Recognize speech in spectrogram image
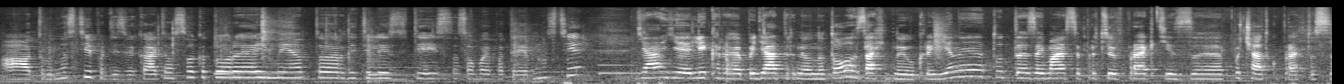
а, трудности, предизвикательства, которые имеют родители детей с особой потребностью. Я є лікар-педіатр-неонатолог Західної України. Тут е, займаюся, працюю в проєкті з е, початку проєкту з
